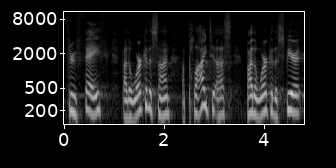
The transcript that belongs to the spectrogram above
through faith by the work of the Son, applied to us by the work of the Spirit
